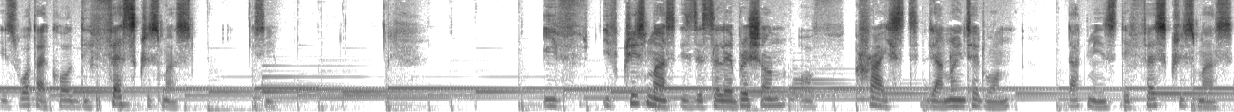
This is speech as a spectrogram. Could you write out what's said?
is what i call the first christmas. You see if if christmas is the celebration of christ the anointed one that means the first christmas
